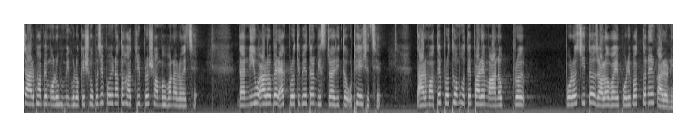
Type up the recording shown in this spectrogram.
চারভাবে মরুভূমিগুলোকে সবুজে পরিণত হওয়ার তীব্র সম্ভাবনা রয়েছে। দ্য নিউ আরবের এক প্রতিবেদন বিস্তারিত উঠে এসেছে। তার মতে, প্রথম হতে পারে মানব প্ররোচিত জলবায়ু পরিবর্তনের কারণে।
